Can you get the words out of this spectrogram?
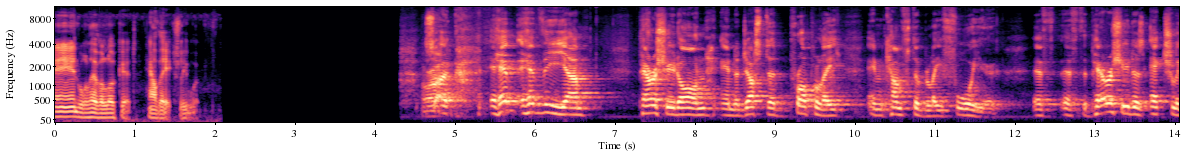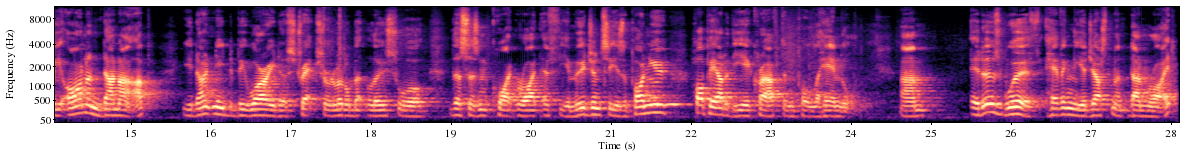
and we'll have a look at how they actually work. So have, have the um, parachute on and adjusted properly and comfortably for you. If, if the parachute is actually on and done up, you don't need to be worried if straps are a little bit loose or this isn't quite right. If the emergency is upon you, hop out of the aircraft and pull the handle. Um, it is worth having the adjustment done right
